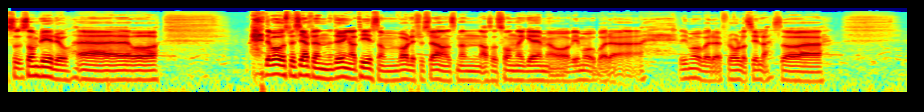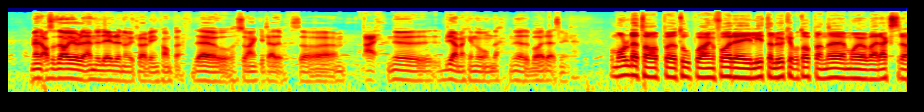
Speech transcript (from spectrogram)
så, sånn blir det jo. Eh, og det var jo spesielt en drøying av tid som var litt frustrerende, men altså, sånn er gamet, og vi må bare, vi må bare forholde oss til det. Så men altså, da gjør det enda deiligere når vi klarer å vinne kampen. Det er jo Så enkelt er det jo. Så um, nei, nå bryr jeg meg ikke noe om det. Nå er det bare smil. Og Molde taper to poeng, får ei lita luke på toppen. Det må jo være ekstra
